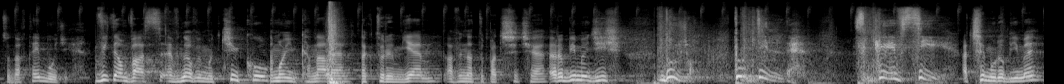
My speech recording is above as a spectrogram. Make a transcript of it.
Cuda w tej budzie. Witam was w nowym odcinku na moim kanale, na którym jem, a wy na to patrzycie. Robimy dziś dużo tortille z KFC. A czemu robimy?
